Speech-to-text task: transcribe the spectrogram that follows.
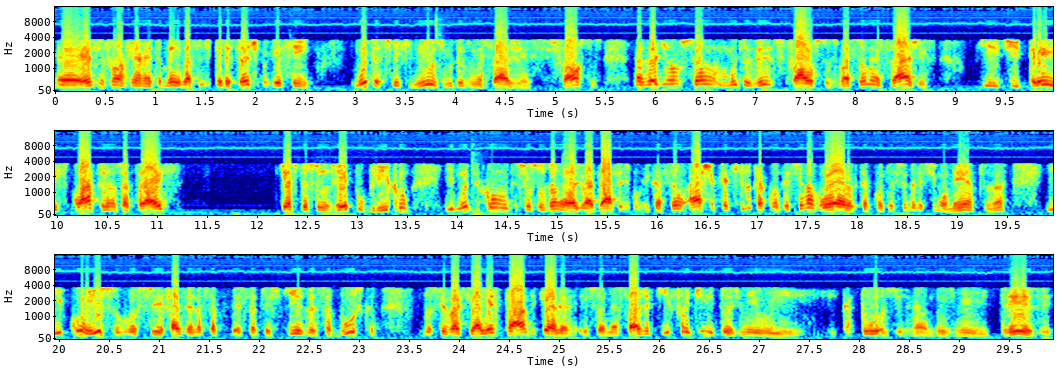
é, essa foi uma ferramenta bem bastante interessante, porque assim, muitas fake news, muitas mensagens falsas, na verdade não são muitas vezes falsas, mas são mensagens que de três, quatro anos atrás que as pessoas republicam e muito, como muitas pessoas não olham a data de publicação, acham que aquilo está acontecendo agora, está acontecendo nesse momento, né? E com isso, você fazendo essa, essa pesquisa, essa busca, você vai ser alertado que, olha, essa mensagem aqui foi de 2014, né? 2013,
